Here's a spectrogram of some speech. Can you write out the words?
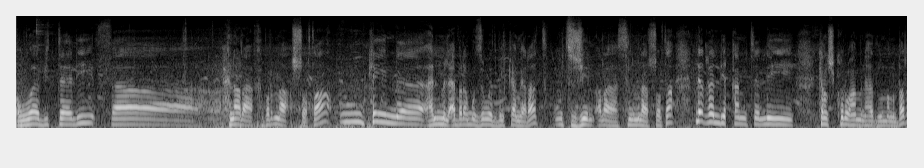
وبالتالي فاحنا راه خبرنا الشرطة وكاين هالملعب راه مزود بالكاميرات والتسجيل راه سلمناه الشرطة. اللي اللي قامت اللي كنشكروها من هذا المنبر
